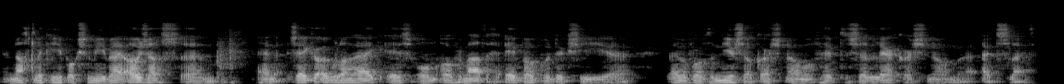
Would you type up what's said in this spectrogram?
nachtelijke hypoxemie bij OJAS. Um, en zeker ook belangrijk is om overmatige EPO-productie uh, bij bijvoorbeeld een niercelcarcinoom of hepatocellulair carcinoom uh, uit te sluiten.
